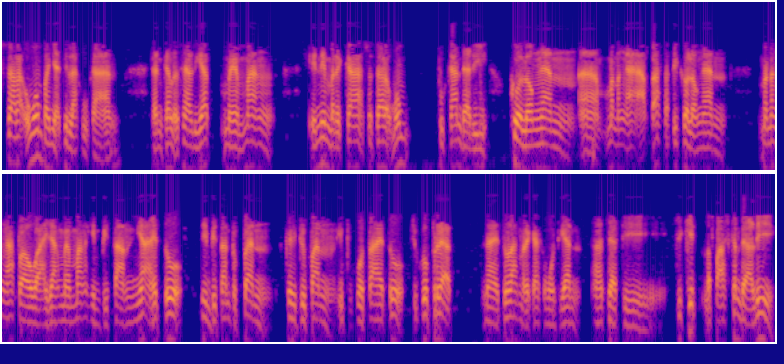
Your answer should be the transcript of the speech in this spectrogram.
secara umum banyak dilakukan. Dan kalau saya lihat memang ini mereka secara umum bukan dari golongan uh, menengah atas tapi golongan menengah bawah yang memang himpitannya itu himpitan beban kehidupan ibu kota itu cukup berat. Nah itulah mereka kemudian uh, jadi sedikit lepas kendali.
